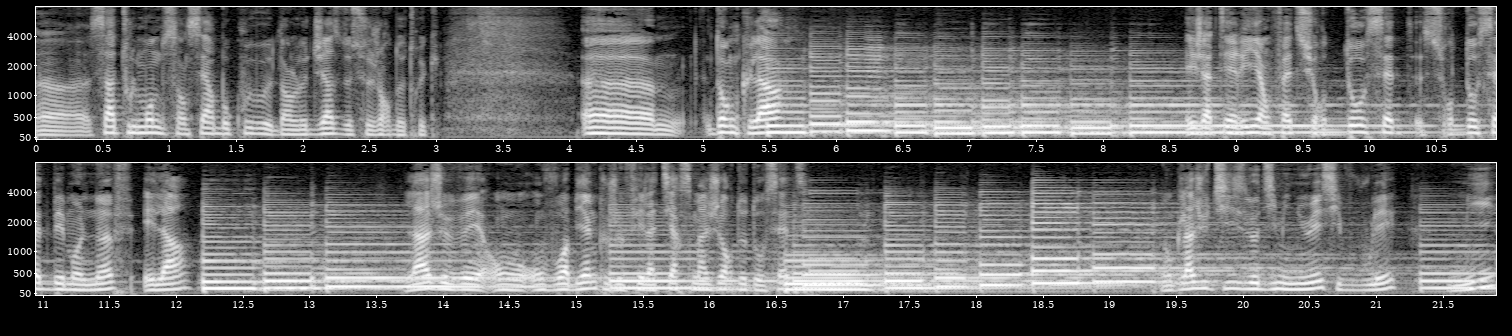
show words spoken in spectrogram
Euh, Ça, tout le monde s'en sert beaucoup dans le jazz de ce genre de truc. Euh, donc là, et j'atterris en fait sur Do 7, sur Do 7 bémol 9, et là, Là, je vais, on, voit bien que je fais la tierce majeure de Do 7. Donc là, j'utilise le diminué si vous voulez. Mi,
